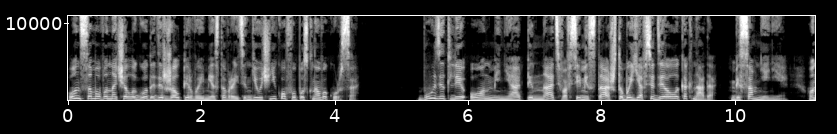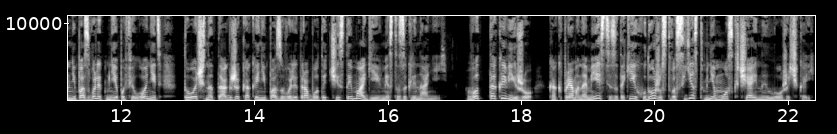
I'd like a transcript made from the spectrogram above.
он с самого начала года держал первое место в рейтинге учеников выпускного курса. Будет ли он меня пинать во все места, чтобы я все делала как надо? Без сомнения. Он не позволит мне пофилонить точно так же, как и не позволит работать чистой магией вместо заклинаний. Вот так и вижу, как прямо на месте за такие художества съест мне мозг чайной ложечкой.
